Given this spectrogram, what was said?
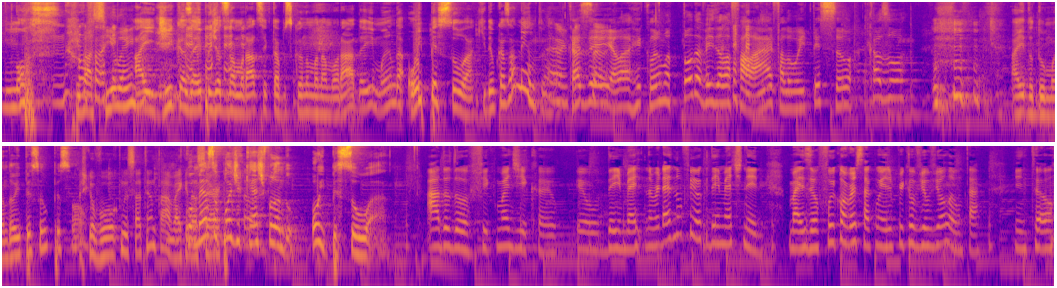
Nossa. Não Que vacilo, hein? Aí, dicas aí pro dia dos namorados, você que tá buscando uma namorada aí, manda oi pessoa. Aqui deu casamento. né? Oi, Eu casei, pessoa. ela reclama toda vez ela fala, ai, falou oi pessoa, casou. Aí, Dudu, manda oi pessoa, pessoal. Acho que eu vou começar a tentar, vai que dá Começa o podcast falando oi pessoa. Ah, Dudu, fica uma dica. Eu, eu dei match. Na verdade, não fui eu que dei match nele, mas eu fui conversar com ele porque eu vi o violão, tá? Então.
